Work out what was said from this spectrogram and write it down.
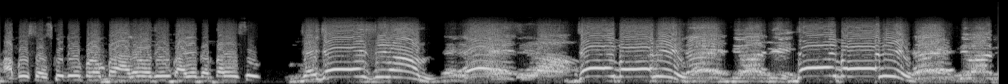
આપણી સંસ્કૃતિ પરંપરા આગળ વધે એવું કાર્ય કરતા રહીશું. જય જય શ્રી રામ જય ભવાની! જય ભવાની!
